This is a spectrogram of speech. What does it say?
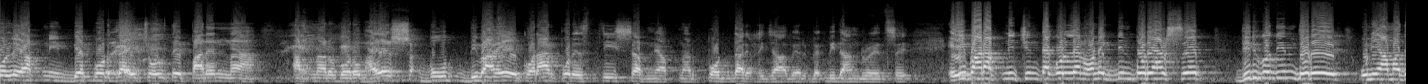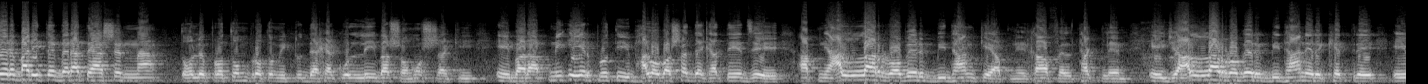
বলে আপনি বেপরদায় চলতে পারেন না। আপনার বড় ভাইয়ের বিবাহে করার পরে স্ত্রীর সামনে আপনার পর্দার হিজাবের বিধান রয়েছে। এইবার আপনি চিন্তা করলেন অনেক দিন পরে আসছে, দীর্ঘদিন ধরে উনি আমাদের বাড়িতে বেড়াতে আসেন না। তাহলে প্রথম প্রথম একটু দেখা করলেই বা সমস্যা কি? এবার আপনি এর প্রতি ভালোবাসা দেখাতে যে আপনি আল্লাহর রবের বিধানকে আপনি গাফেল থাকলেন, এই যে আল্লাহর রবের বিধানের ক্ষেত্রে এই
